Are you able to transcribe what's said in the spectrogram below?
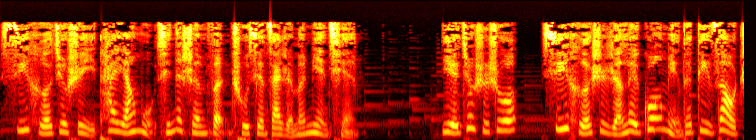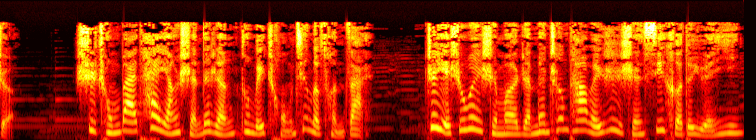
羲和就是以太阳母亲的身份出现在人们面前。也就是说，羲和是人类光明的缔造者，是崇拜太阳神的人更为崇敬的存在。这也是为什么人们称他为日神羲和的原因。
